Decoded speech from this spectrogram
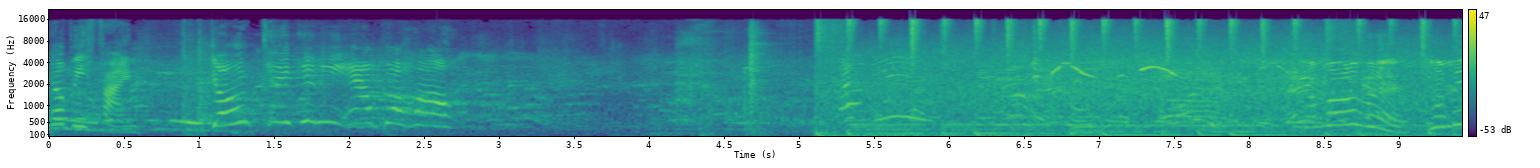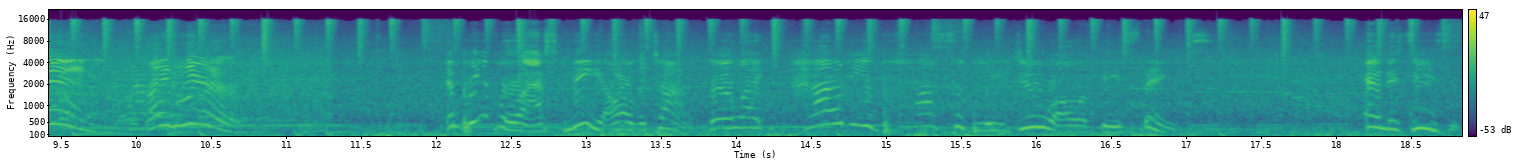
He'll be fine. Don't take any alcohol. Come over, come in, right here. And people ask me all the time. They're like, how do you possibly do all of these things? And it's easy.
